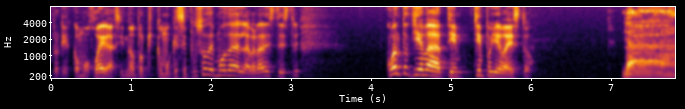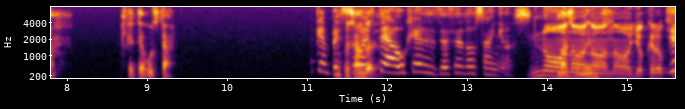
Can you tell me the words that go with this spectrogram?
porque como juega, sino porque como que se puso de moda, la verdad, este stream. ¿Cuánto lleva tiempo lleva esto? La ¿qué te gusta? Que empezó este auge desde hace dos años. No, no, no, no. Yo creo que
